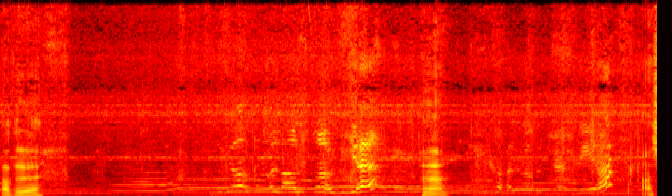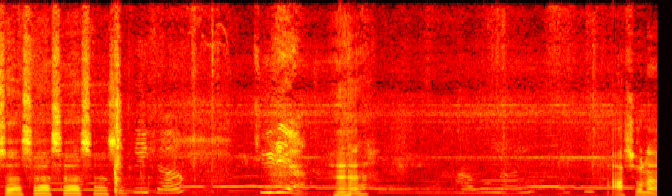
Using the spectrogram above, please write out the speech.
তাতে হ্যাঁ? আসা আসা আসা আসা আসা। চিড়িয়া। হ্যাঁ আসো না।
